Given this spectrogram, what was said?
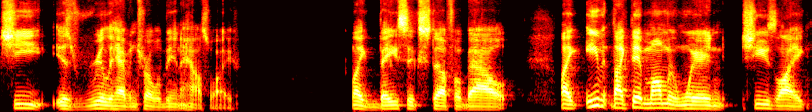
she is really having trouble being a housewife. Like basic stuff about like even like that moment when she's like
